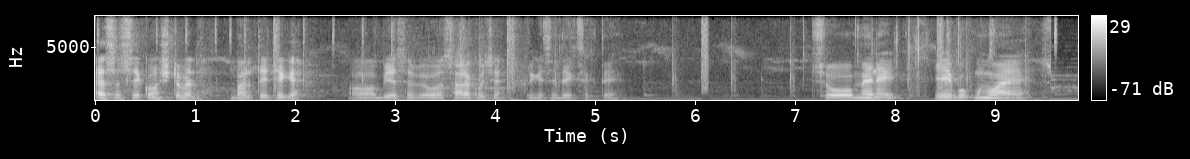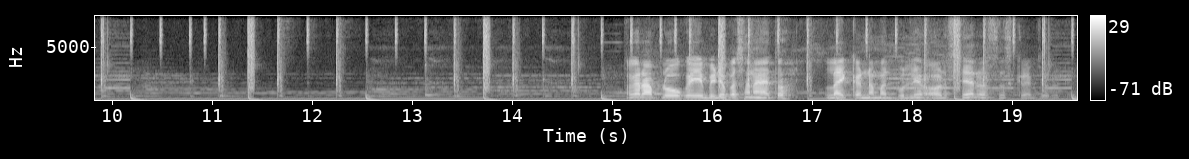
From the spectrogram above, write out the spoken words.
एस एस सी कॉन्स्टेबल भर्ती, ठीक है? और बी एस एफ़ सारा कुछ है, तरीके से देख सकते हैं। सो so, मैंने यही बुक मंगवाया है। अगर आप लोगों को ये वीडियो पसंद आया तो लाइक करना मत भूलिए और शेयर और सब्सक्राइब ज़रूर करें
